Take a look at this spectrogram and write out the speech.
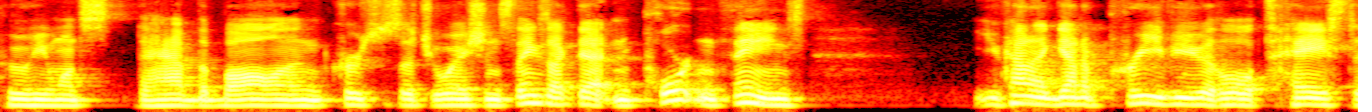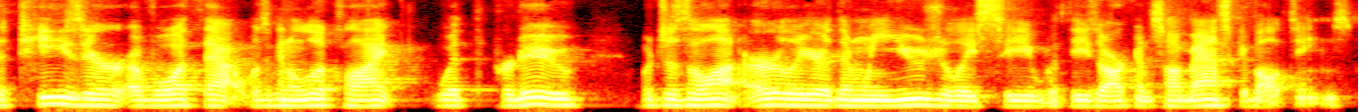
who he wants to have the ball in crucial situations, things like that. Important things you kind of got a preview, a little taste, a teaser of what that was going to look like with Purdue, which is a lot earlier than we usually see with these Arkansas basketball teams.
